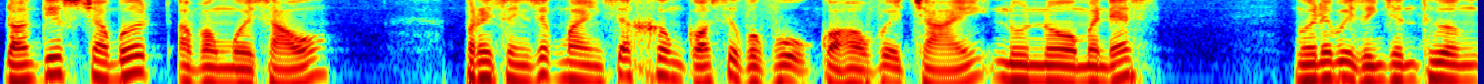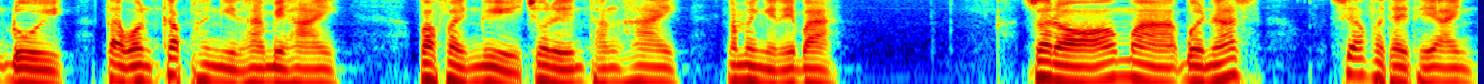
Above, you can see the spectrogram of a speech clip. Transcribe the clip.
Đón tiếp Strasbourg ở vòng 16 Paris Saint-Germain sẽ không có sự phục vụ của hậu vệ trái Nuno Mendes, Người đã bị dính chấn thương đùi tại World Cup 2022 và phải nghỉ cho đến tháng 2 năm 2023 Do đó mà Bernat sẽ phải thay thế anh,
